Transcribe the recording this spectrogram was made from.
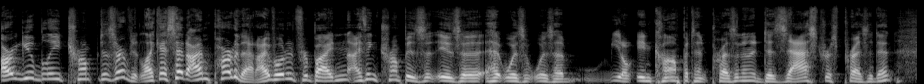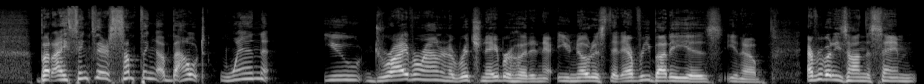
arguably Trump deserved it. Like I said, I'm part of that. I voted for Biden. I think Trump is is a was was a you know incompetent president, a disastrous president. But I think there's something about when you drive around in a rich neighborhood and you notice that everybody is, you know, everybody's on the same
